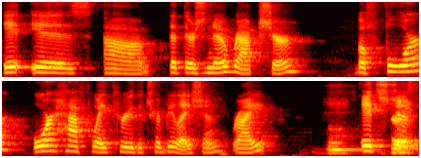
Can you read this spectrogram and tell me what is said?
it is um, that there's no rapture before or halfway through the tribulation, right? Mhm. It's The just,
